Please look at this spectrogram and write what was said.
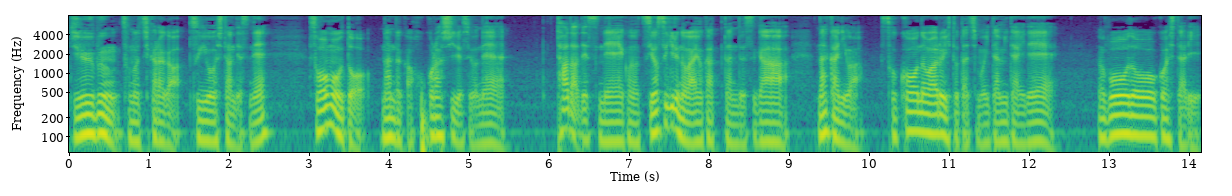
十分その力が通用したんですね。そう思うと、なんだか誇らしいですよね。ただですね、この強すぎるのは良かったんですが、中には素行の悪い人たちもいたみたいで、暴動を起こしたり、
